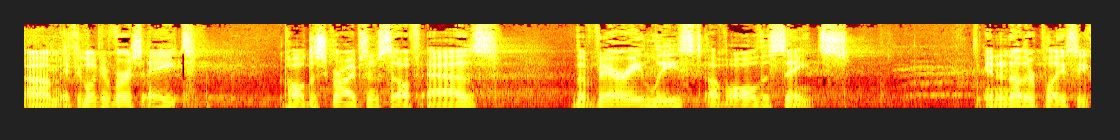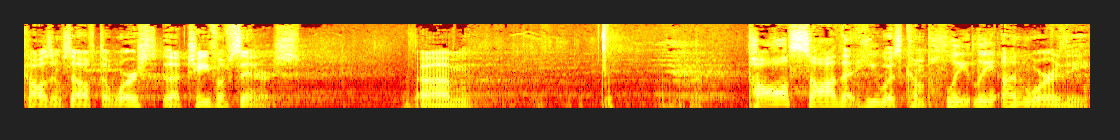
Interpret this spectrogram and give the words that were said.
Um, if you look at verse 8, Paul describes himself as the very least of all the saints. In another place, he calls himself the worst, the chief of sinners. Um, Paul saw that he was completely unworthy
